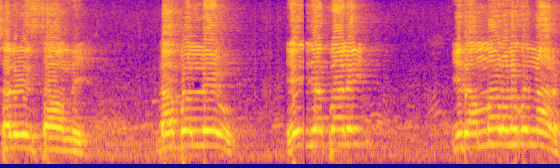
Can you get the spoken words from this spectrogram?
చదివిస్తా ఉంది. డబ్బులు లేవు. ఏం చెప్పాలి? ఇది అమ్మాలనుకున్నారు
